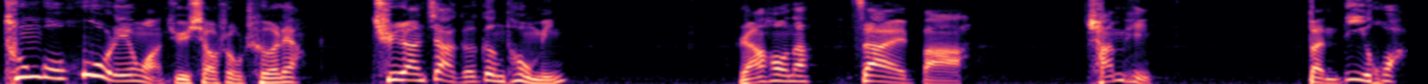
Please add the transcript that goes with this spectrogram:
通过互联网去销售车辆，去让价格更透明，然后呢，再把产品本地化。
